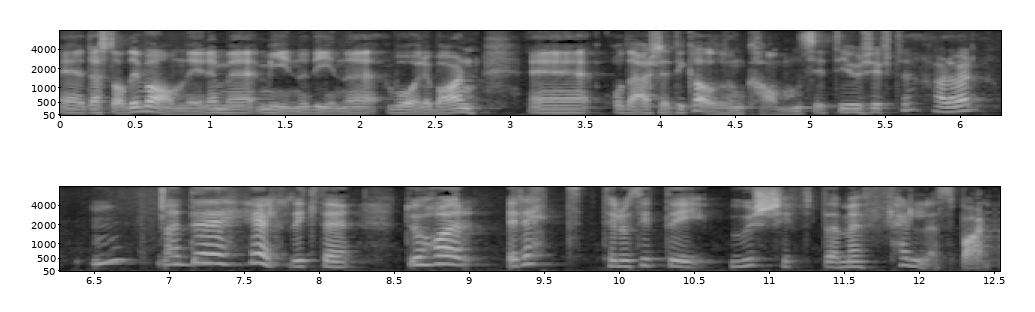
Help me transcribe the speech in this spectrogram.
Eh, det er stadig vanligere med mine, dine, våre barn. Eh, og det er slett ikke alle som kan sitte i uskifte, er det vel? Nei, det er helt riktig. Du har rett til å sitte i uskifte med felles barn.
